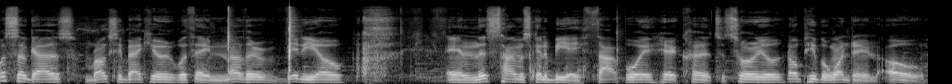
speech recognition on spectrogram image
What's up guys, Bronxy back here with another video and this time it's gonna be a Thot Boy haircut tutorial. I know people wondering, oh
